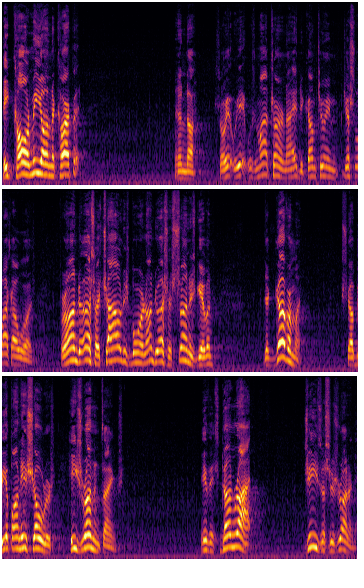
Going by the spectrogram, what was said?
He'd called me on the carpet, and uh, so it, it was my turn. I had to come to him just like I was. For unto us a child is born, unto us a son is given. The government shall be upon his shoulders. He's running things. If it's done right, Jesus is running it.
